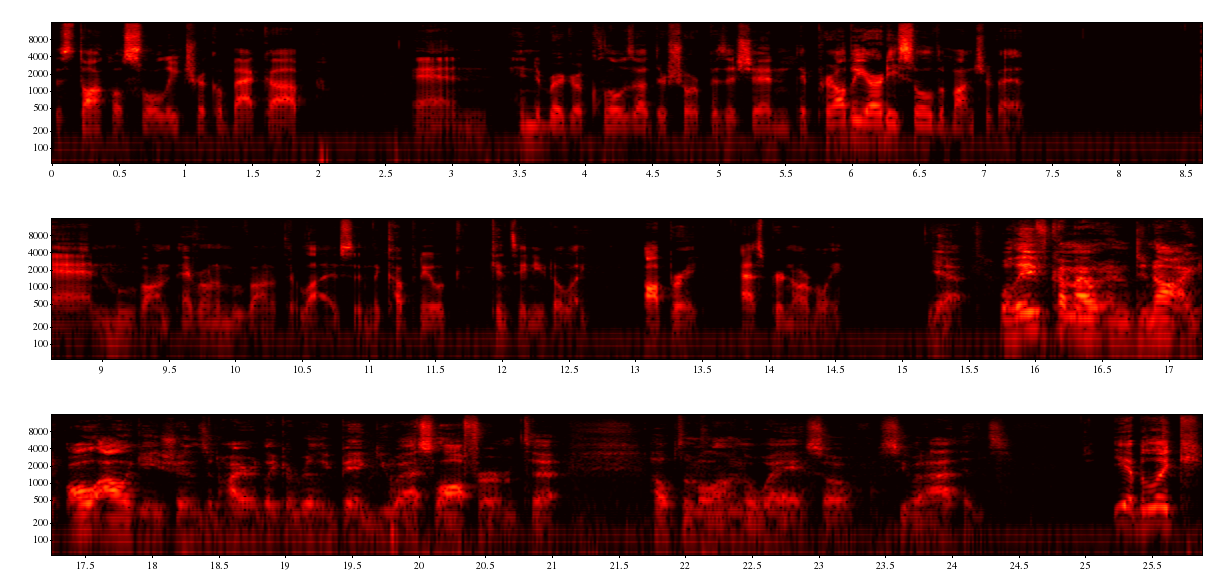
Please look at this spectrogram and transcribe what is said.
the stock will slowly trickle back up. And Hindenburg will close out their short position. They probably already sold a bunch of it, and move on. Everyone will move on with their lives, and the company will continue to like operate as per normally. Yeah. Well, they've come out and denied all allegations and hired like a really big U.S. law firm to help them along the way. So see what happens. Yeah, but like,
